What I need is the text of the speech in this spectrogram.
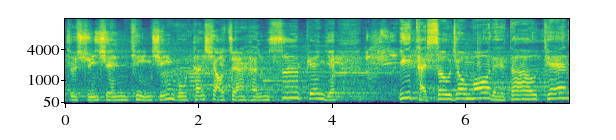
只寻闲庭，心不谈笑间，恨是偏野。一抬手就摸得到天，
